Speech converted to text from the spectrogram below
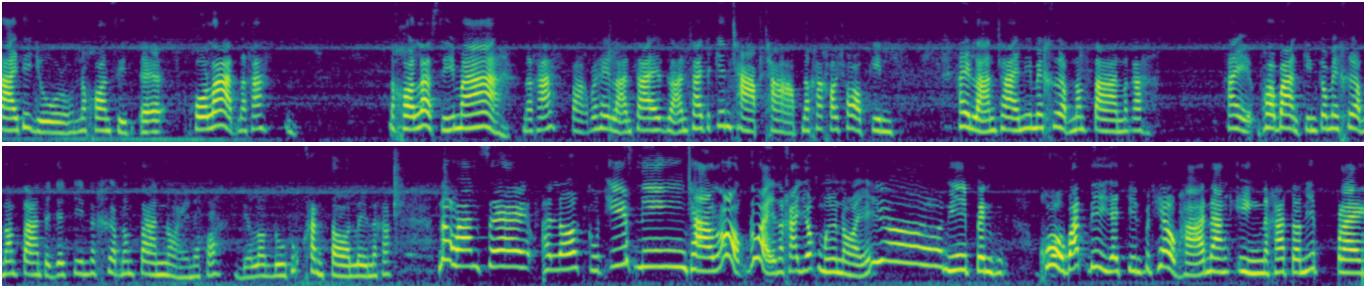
ชายที่อยู่นครศรีเอ่อโคราชนะคะ นครราชสีมานะคะ ฝากไปให้หลานชาย หลานชายจะกินฉาบฉาบนะคะเขาชอบกิน ให้หลานชายนี่ไม่เคลือบน้ำตาลนะคะ ให้พ่อบ้านกินก็ไม่เคลือบน้ำตาล แต่จะกินจะเคลือบน้ำตาลหน่อยนะคะ เดี๋ยวเราดูทุกขั้นตอนเลยนะคะ นักวันเซ hello good evening ชาวโลกด้วยนะคะ ยกมือหน่อยเอ้อนี่เป็นโคบัดดี้ยายจินไปเที่ยวผานางอิงนะคะ ตอนนี้แปลง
